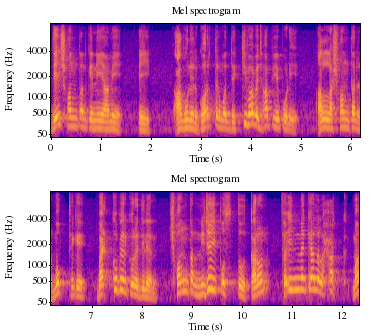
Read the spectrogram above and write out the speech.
যেই সন্তানকে নিয়ে আমি এই আগুনের গর্তের মধ্যে কীভাবে ঝাঁপিয়ে পড়ি, আল্লাহ সন্তানের মুখ থেকে বাক্য বের করে দিলেন, সন্তান নিজেই প্রস্তুত। কারণ, ফাইন্নাকে আলাল হক, মা,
